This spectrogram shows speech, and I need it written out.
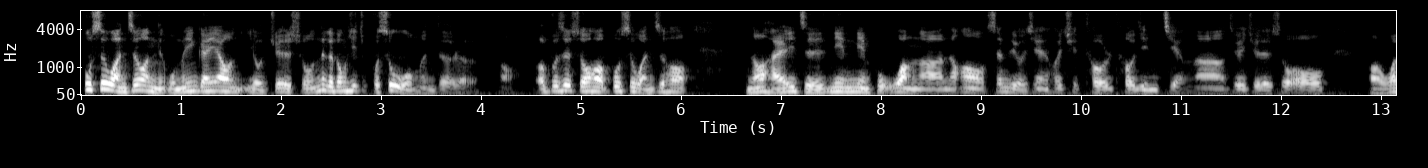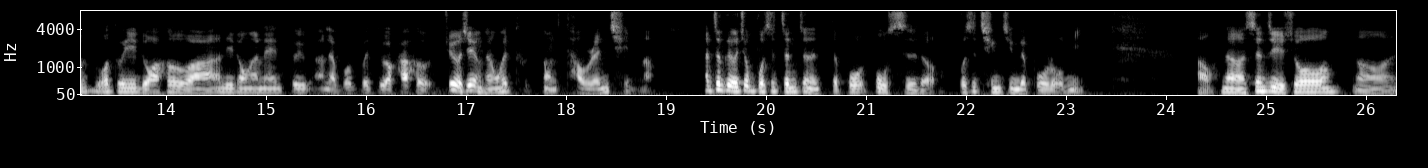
布施完之后，我们应该要有觉得说，那个东西就不是我们的了哦，而不是说哦，布施完之后，然后还一直念念不忘啊，然后甚至有些人会去偷偷人钱啊，就会觉得说哦哦，我我对你多好啊，你拢安尼对阿拉伯不会对我较好，就有些人可能会那种讨人情嘛，那这个就不是真正的波布施的，不是清净的波罗蜜。好，那甚至于说，嗯、呃。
